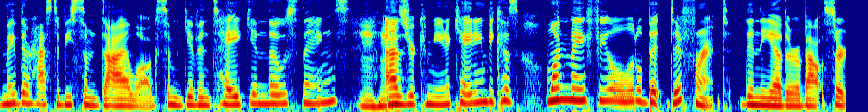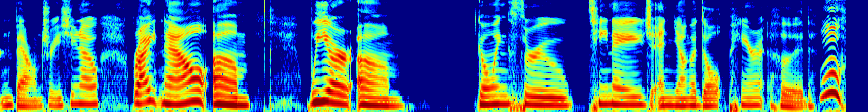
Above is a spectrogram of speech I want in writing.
maybe there has to be some dialogue some give and take in those things Mm-hmm. as you're communicating because one may feel a little bit different than the other about certain boundaries you know right now um we are um going through teenage and young adult parenthood Woo.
